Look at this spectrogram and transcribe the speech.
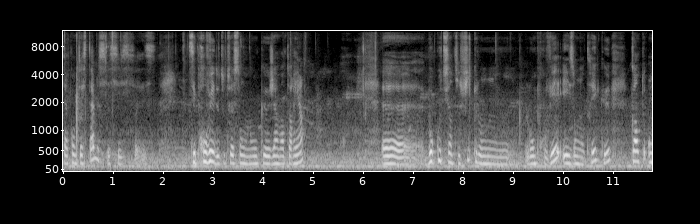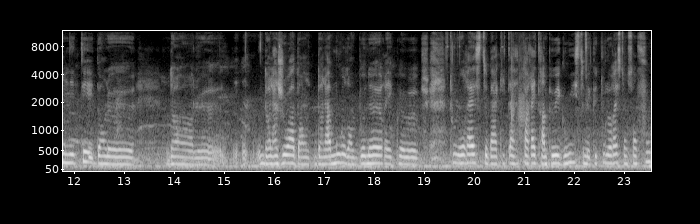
incontestable, c'est prouvé de toute façon, donc euh, j'invente rien. Euh, beaucoup de scientifiques l'ont prouvé et ils ont montré que quand on était dans le dans, le, dans la joie, dans, dans l'amour, dans le bonheur et que tout le reste, bah, quitte à paraître un peu égoïste, mais que tout le reste on s'en fout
